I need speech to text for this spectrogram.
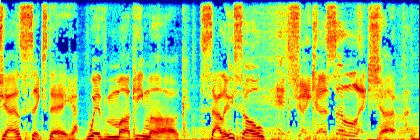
Jazz 60 with Marky Mark. Salut Soul, it's Shaker Selection.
